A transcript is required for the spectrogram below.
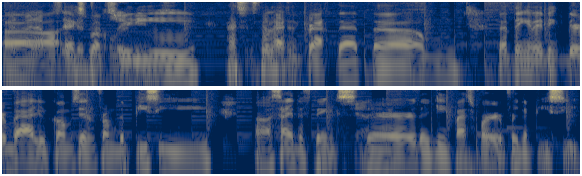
Uh, to say the Xbox really has still hasn't cracked that um, that thing, and I think their value comes in from the PC uh, side of things. Yeah. Their their Game Pass for for the PC.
